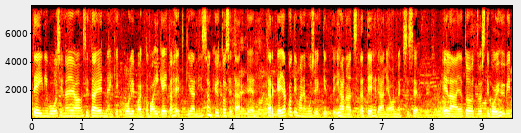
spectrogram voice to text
teinivuosina ja sitä ennenkin, kun oli vaikka vaikeita hetkiä, niin se on kyllä tosi tärkeä. tärkeä. Ja kotimainen musiikki, että ihanaa, että sitä tehdään ja onneksi se elää ja toivottavasti voi hyvin.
